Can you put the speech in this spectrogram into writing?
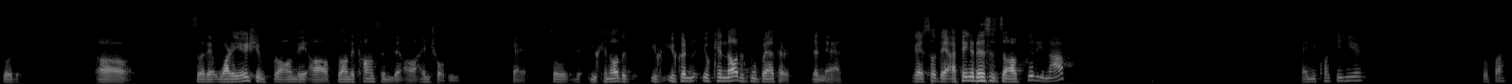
so, the, uh, so the variation from the, uh, from the constant uh, entropy. Okay, so you cannot, you, you can, you cannot do better than that. Okay, so they, I think this is uh, good enough. Any question here so far?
